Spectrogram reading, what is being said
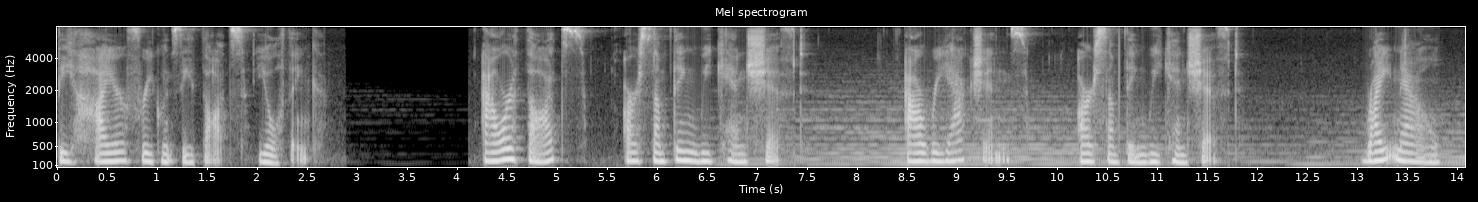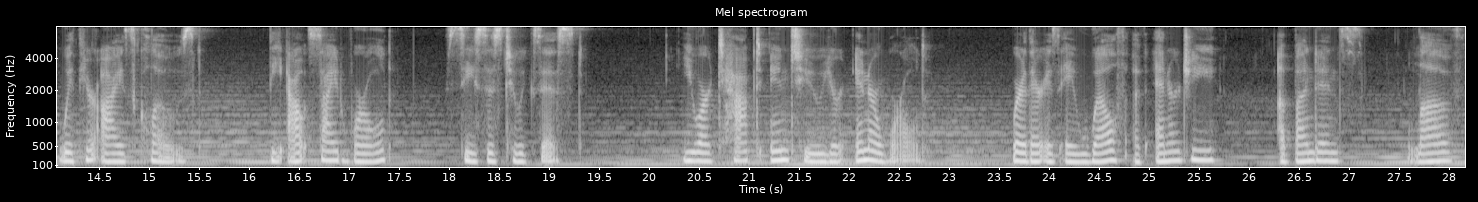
the higher frequency thoughts you'll think. Our thoughts are something we can shift. Our reactions are something we can shift. Right now, with your eyes closed, the outside world ceases to exist. You are tapped into your inner world, where there is a wealth of energy, abundance, love,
